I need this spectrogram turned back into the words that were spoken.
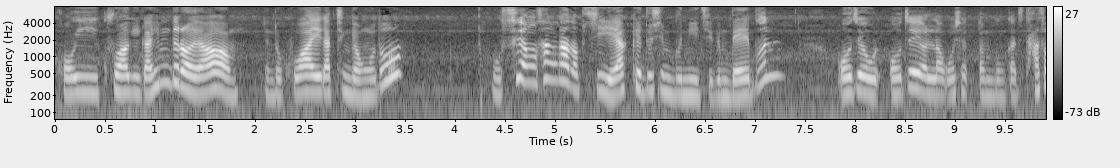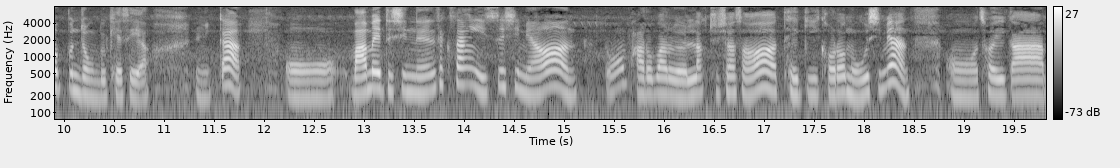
거의 구하기가 힘들어요. 근데 그 아이 같은 경우도 뭐 수영 상관없이 예약해 두신 분이 지금 네 분, 어제 오- 어제 연락 오셨던 분까지 다섯 분 정도 계세요. 그러니까 어, 마음에 드시는 색상이 있으시면 또 바로바로 연락 주셔서 대기 걸어 놓으시면 어, 저희가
